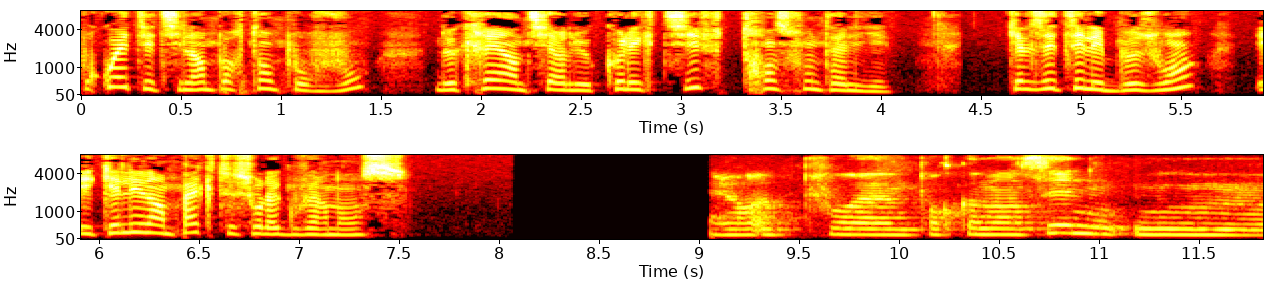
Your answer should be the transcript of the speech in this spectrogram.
Pourquoi était-il important pour vous de créer un tiers-lieu collectif transfrontalier? Quels étaient les besoins et quel est l'impact sur la gouvernance? Alors pour, euh, pour commencer, nous,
